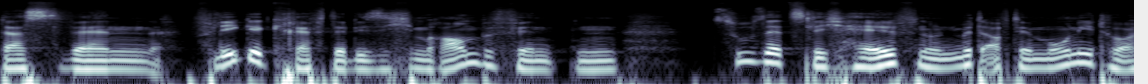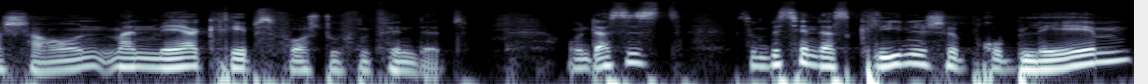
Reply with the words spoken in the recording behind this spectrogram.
dass wenn Pflegekräfte, die sich im Raum befinden, zusätzlich helfen und mit auf den Monitor schauen, man mehr Krebsvorstufen findet. Und das ist so ein bisschen das klinische Problem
